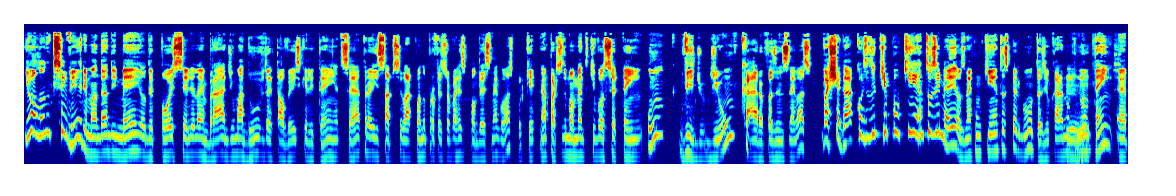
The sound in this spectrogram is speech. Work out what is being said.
e o aluno que se vire, mandando e-mail depois, se ele lembrar de uma dúvida, talvez, que ele tem, etc., e sabe-se lá quando o professor vai responder esse negócio, porque né, a partir do momento que você tem um vídeo de um cara fazendo esse negócio, vai chegar coisa do tipo 500 e-mails, né? Com 500 perguntas. E o cara não, uhum. não tem, é,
